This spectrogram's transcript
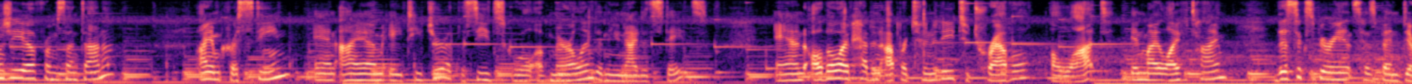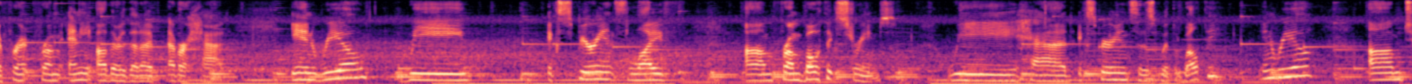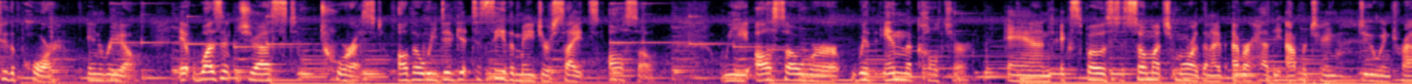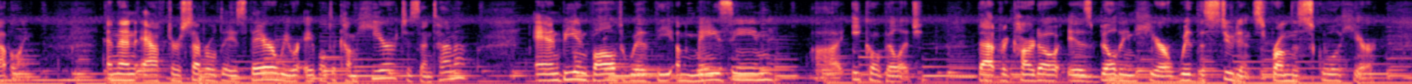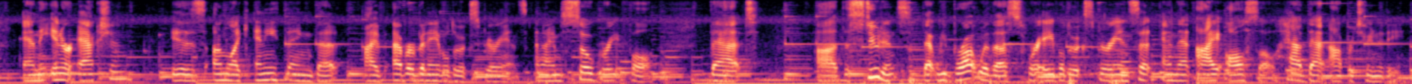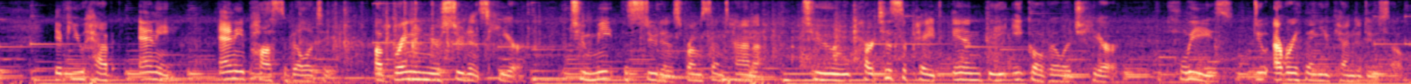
From Santana. I am Christine, and I am a teacher at the Seed School of Maryland in the United States. And although I've had an opportunity to travel a lot in my lifetime, this experience has been different from any other that I've ever had. In Rio, we experienced life um, from both extremes. We had experiences with the wealthy in Rio um, to the poor in Rio. It wasn't just tourist, although we did get to see the major sites also. We also were within the culture and exposed to so much more than I've ever had the opportunity to do in traveling. And then after several days there, we were able to come here to Santana and be involved with the amazing uh, eco village that Ricardo is building here with the students from the school here. And the interaction is unlike anything that I've ever been able to experience. And I'm so grateful that uh, the students that we brought with us were able to experience it and that I also had that opportunity. If you have any, any possibility of bringing your students here to meet the students from Santana, to participate in the Eco Village here, please do everything you can to do so.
